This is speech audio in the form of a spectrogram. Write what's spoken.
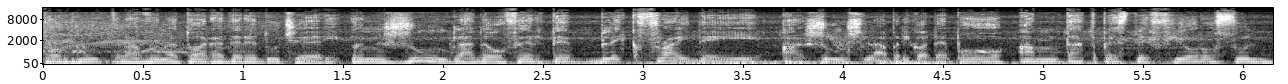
pornit la vânătoarea de reduceri în jungla de oferte Black Friday. Ajungi la Brico Depot, am dat peste fiorosul 20%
